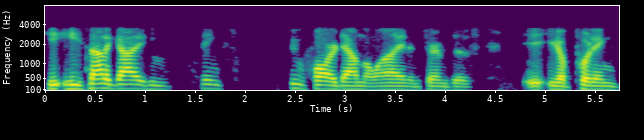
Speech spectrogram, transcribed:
He, he's not a guy who thinks too far down the line in terms of you know putting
